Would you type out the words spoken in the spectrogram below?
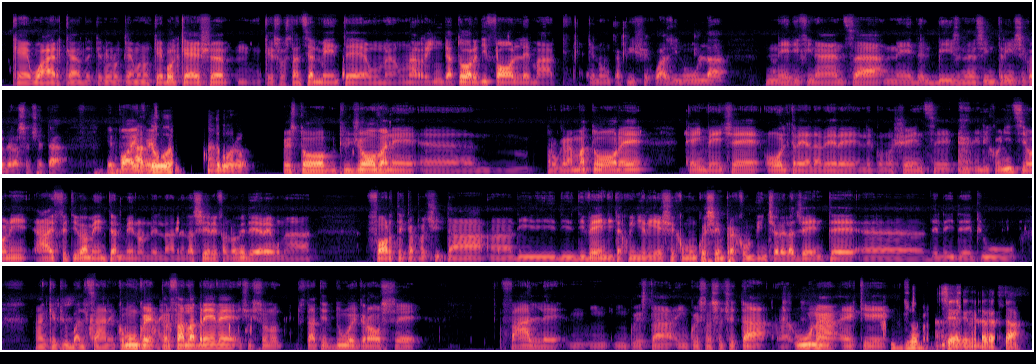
che è Wirecard, che loro chiamano Cable Cash, mm, che sostanzialmente è un, un arringatore di folle ma che non capisce quasi nulla né di finanza né del business intrinseco della società. E poi adoro, questo, adoro. questo più giovane eh, programmatore che invece, oltre ad avere le conoscenze e le cognizioni, ha effettivamente, almeno nella, nella serie, fanno vedere una forte capacità uh, di, di, di, vendita, quindi riesce comunque sempre a convincere la gente uh, delle idee più, anche più balzane. Comunque, per farla breve, ci sono state due grosse falle in, in, questa, in questa società. Una è che... Non serie, nella realtà.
